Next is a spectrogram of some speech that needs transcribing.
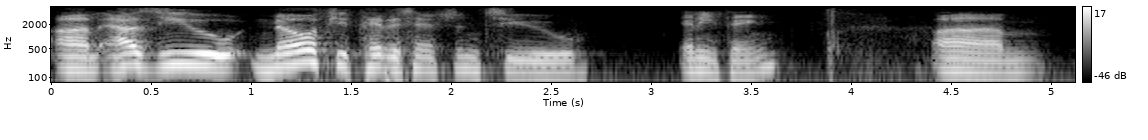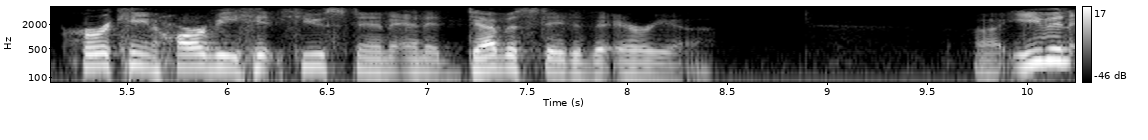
Um, as you know, if you paid attention to anything, um, Hurricane Harvey hit Houston and it devastated the area. Uh, even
